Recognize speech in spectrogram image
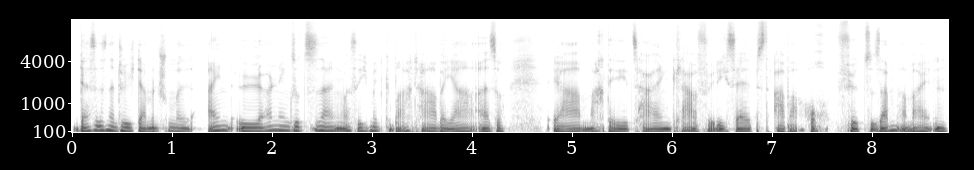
Das ist natürlich damit schon mal ein Learning sozusagen, was ich mitgebracht habe. Ja, also ja, mach dir die Zahlen klar für dich selbst, aber auch für Zusammenarbeiten.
